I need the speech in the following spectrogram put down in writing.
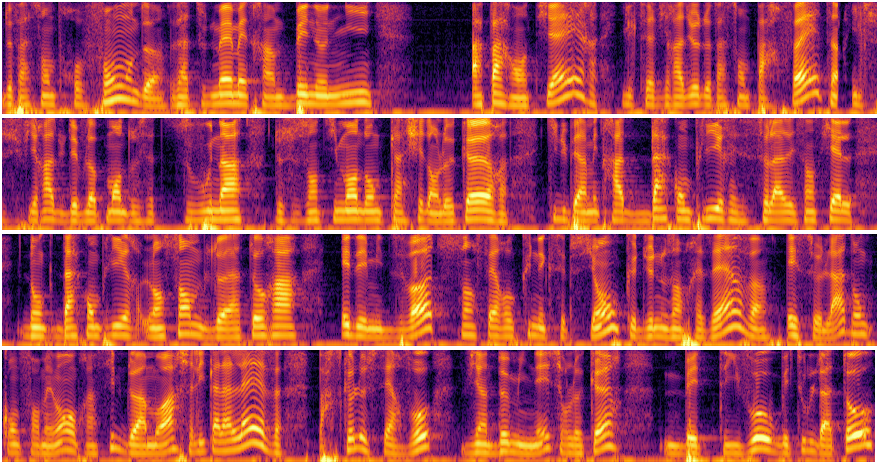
de façon profonde, va tout de même être un Benoni à part entière, il servira Dieu de façon parfaite, il se suffira du développement de cette svuna, de ce sentiment donc caché dans le cœur, qui lui permettra d'accomplir, et c'est cela l'essentiel, donc d'accomplir l'ensemble de la Torah et des mitzvot sans faire aucune exception, que Dieu nous en préserve, et cela donc conformément au principe de Hamoar Shalit à la lève, parce que le cerveau vient dominer sur le cœur Betivo ou Betul Dato,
